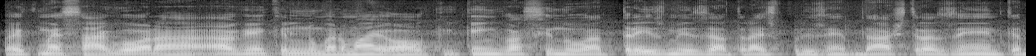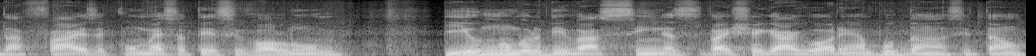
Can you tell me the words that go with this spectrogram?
vai começar agora a vir aquele número maior, que quem vacinou há três meses atrás, por exemplo, da AstraZeneca, da Pfizer, começa a ter esse volume. E o número de vacinas vai chegar agora em abundância. Então,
